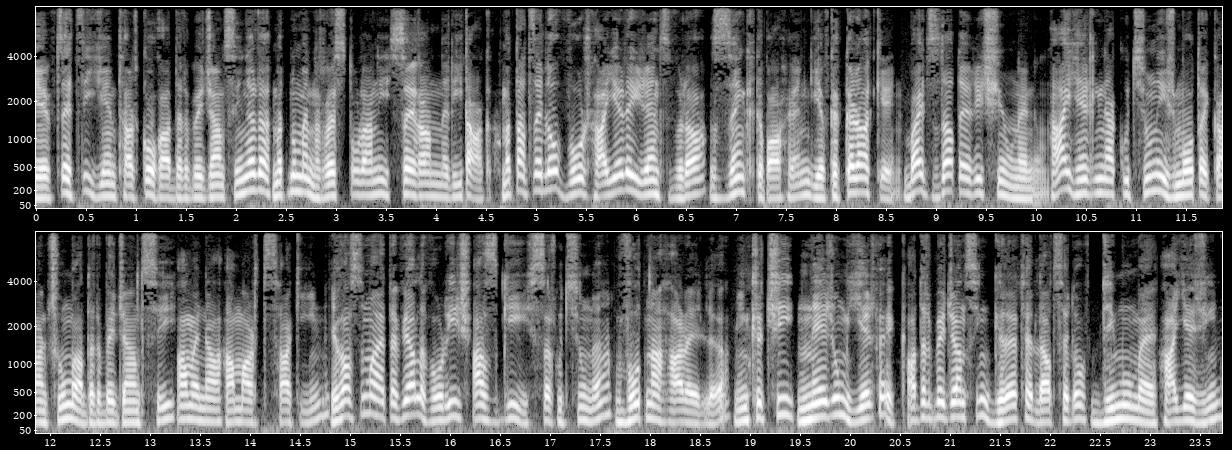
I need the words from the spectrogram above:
եւ ծեծի ենթարկող ադրբեջանցիները մտնում են ռեստորանի սեղանների տակ, մտածելով, որ հայերը իրենց վրա զենք կպահեն եւ կկրակեն, բայց դա տեղի չի ունենում։ Հայ հեղինակությունը իր մոտ է կանչում ադրբեջանցի ամենահամարցակին եւ ասում է հետեւյալը, որ իր ազգի սրբությունը ոտնահարելը ինքը չի ներում երբեք։ Ադրբեջանցին գրեթե լացելով դիմում խնդրում է հայերին,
